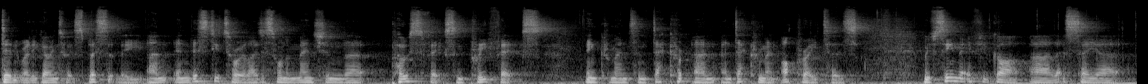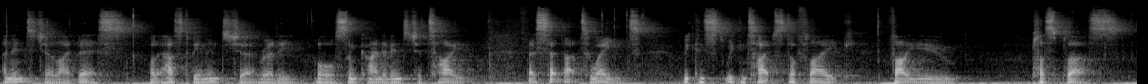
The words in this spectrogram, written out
didn't really go into explicitly. And in this tutorial, I just want to mention that postfix and prefix increment and, decre- and, and decrement operators We've seen that if you've got, uh, let's say, uh, an integer like this, well, it has to be an integer really, or some kind of integer type. Let's set that to 8. We can, we can type stuff like value plus plus.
